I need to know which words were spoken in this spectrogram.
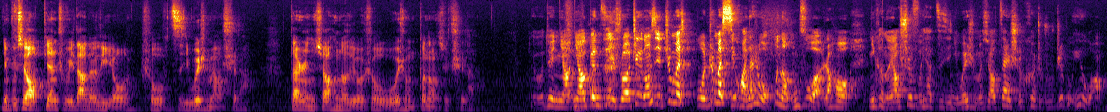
你不需要编出一大堆理由说我自己为什么要吃它，但是你需要很多理由说我为什么不能去吃它。对，我对你要你要跟自己说这个东西这么我这么喜欢，但是我不能做，然后你可能要说服一下自己，你为什么需要暂时克制住这股欲望。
